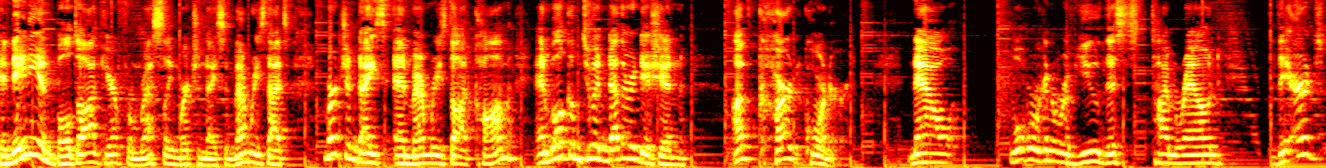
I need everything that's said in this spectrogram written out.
Canadian Bulldog here from Wrestling Merchandise and Memories. That's merchandiseandmemories.com. And welcome to another edition of Card Corner. Now, what we're going to review this time around, they aren't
